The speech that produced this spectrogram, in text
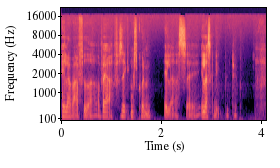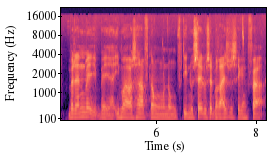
eller bare federe at være forsikringskunde, ellers, øh, ellers skal vi ikke bygge det. Hvordan med, med, I må også have haft nogle, nogle, fordi nu sagde du selv med rejseforsikring før,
